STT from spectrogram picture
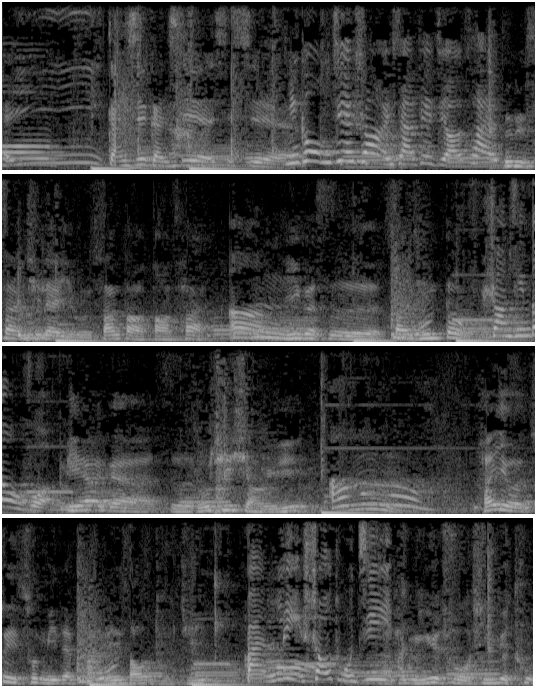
嘿，感谢感谢，谢谢。您给我们介绍一下这几道菜。这里上期呢有三道大菜，嗯，一个是上清豆腐，上清豆腐，第二个是竹取小鱼，哦，还有最出名的板栗烧土鸡。板栗烧土鸡，你越说我心越痛。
